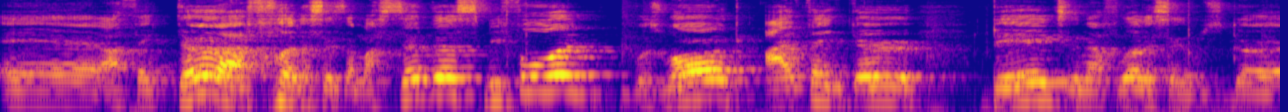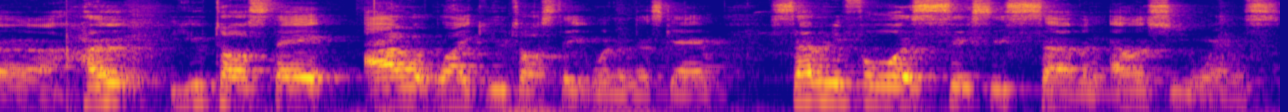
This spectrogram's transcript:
And I think their athleticism, I said this before, was wrong. I think their bigs and athleticism is going to hurt Utah State. I don't like Utah State winning this game. 74 67, LSU wins.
